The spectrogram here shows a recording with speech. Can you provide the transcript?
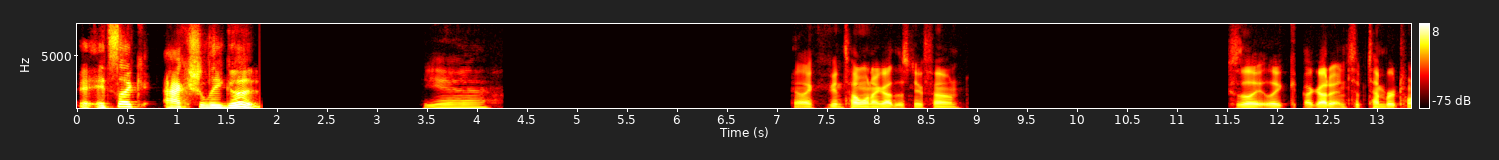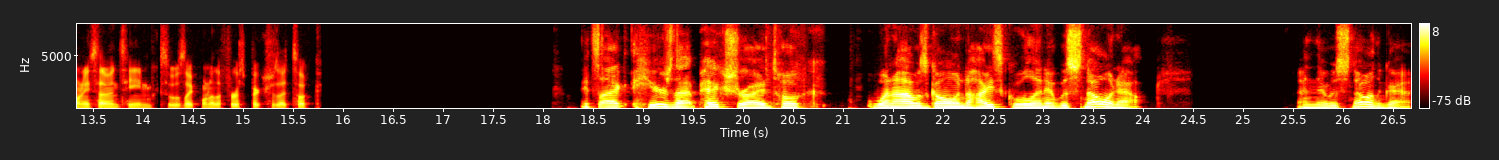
It's like actually good. Yeah. Yeah, like you can tell when I got this new phone. Because like, like I got it in September 2017 because it was like one of the first pictures I took. It's like here's that picture I took when I was going to high school and it was snowing out. And there was snow on the ground.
